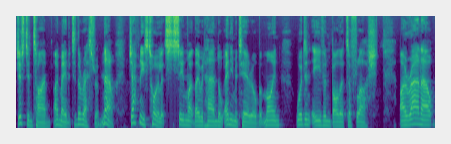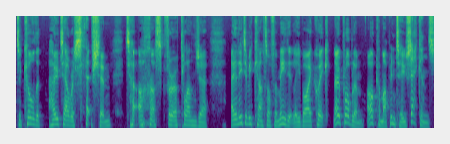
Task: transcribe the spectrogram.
Just in time, I made it to the restroom. Now, Japanese toilets seem like they would handle any material, but mine wouldn't even bother to flush. I ran out to call the hotel reception to ask for a plunger, only to be cut off immediately by a quick, no problem, I'll come up in two seconds.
